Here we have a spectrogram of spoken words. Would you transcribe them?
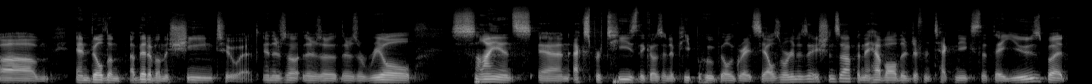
um, and build a, a, bit of a machine to it. And there's a there's a there's a real science and expertise that goes into people who build great sales organizations up, and they have all their different techniques that they use. But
